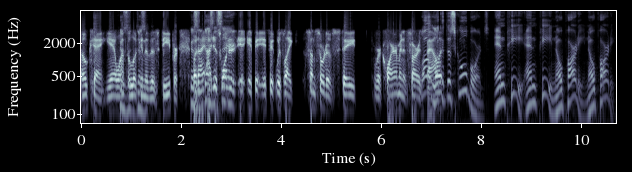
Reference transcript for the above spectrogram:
okay. Yeah, we'll have to look into this deeper. But I, I just say- wondered i- if it, if it was like some sort of state requirement as far as Well, ballot. look at the school boards. NP, NP, no party, no party.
